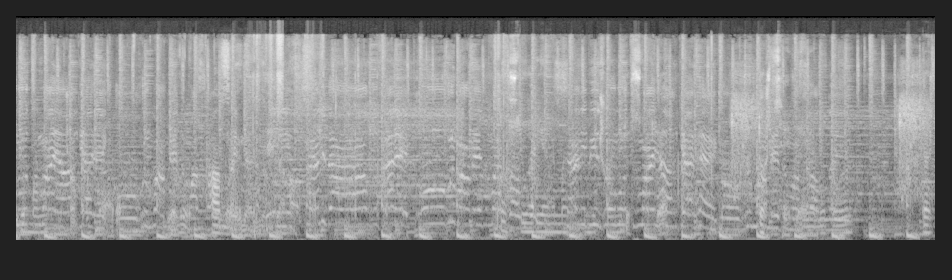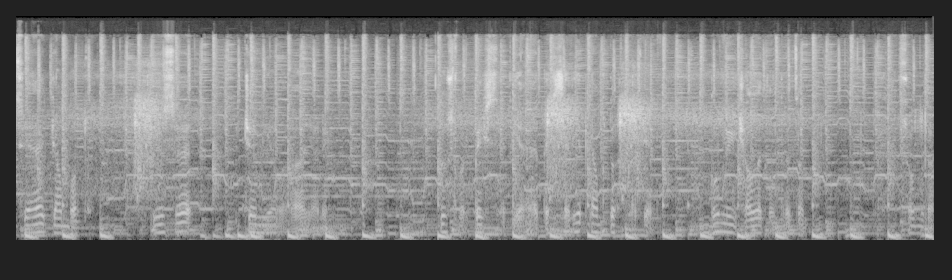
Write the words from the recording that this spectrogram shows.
unutmaya bana çok Mamet Yani masallı gösteriyorum. gerek Oğru 4 Mamet seviye yani masallı bu. 4 seviye can bot. Birisi Cemiye var yani. Dostlar 5 seviye, 5 seviye bir tane 4 seviye. Bunu inşallah kaldıracağım. Sonra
